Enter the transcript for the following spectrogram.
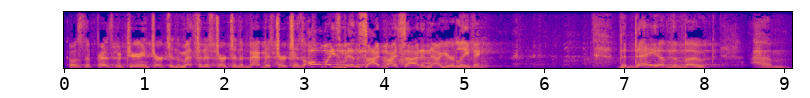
Because the Presbyterian church and the Methodist church and the Baptist church has always been side by side and now you're leaving. The day of the vote, um,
